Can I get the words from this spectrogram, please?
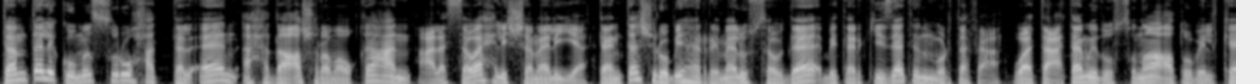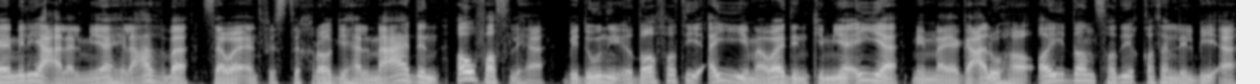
تمتلك مصر حتى الآن 11 موقعا على السواحل الشمالية تنتشر بها الرمال السوداء بتركيزات مرتفعة وتعتمد الصناعة بالكامل على المياه العذبة سواء في استخراجها المعادن أو فصلها بدون إضافة أي مواد كيميائية مما يجعلها أيضا صديقة للبيئة.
